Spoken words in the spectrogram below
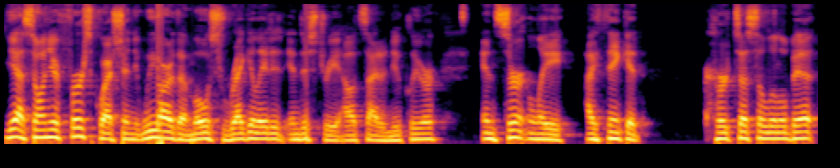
Yeah. So, on your first question, we are the most regulated industry outside of nuclear. And certainly, I think it hurts us a little bit.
